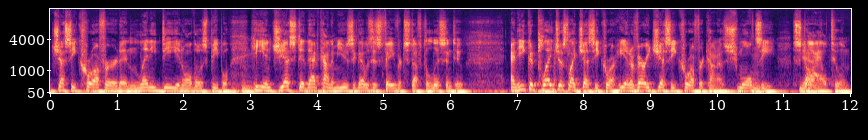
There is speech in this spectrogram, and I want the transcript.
Jesse Crawford and Lenny Dee and all those people. He ingested that kind of music. That was his favorite stuff to listen to. And he could play just like Jesse Crawford. He had a very Jesse Crawford kind of schmaltzy style to him.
